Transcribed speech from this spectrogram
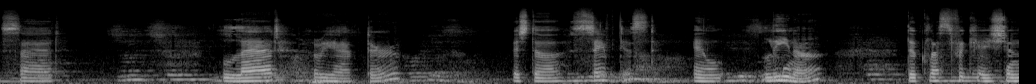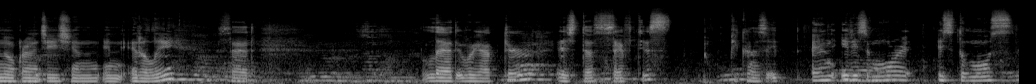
said lead reactor is the safest and RINA the classification organization in Italy said lead reactor is the safest because it and it is more it's the most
